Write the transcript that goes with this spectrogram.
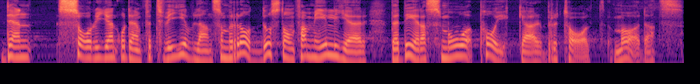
den sorgen och den förtvivlan som rådde hos de familjer där deras små pojkar brutalt mördats.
